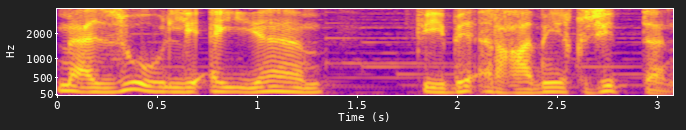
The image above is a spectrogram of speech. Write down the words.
معزول لأيام في بئر عميق جدا.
